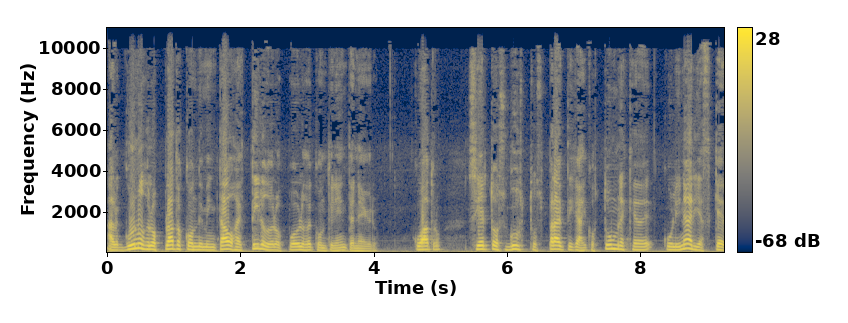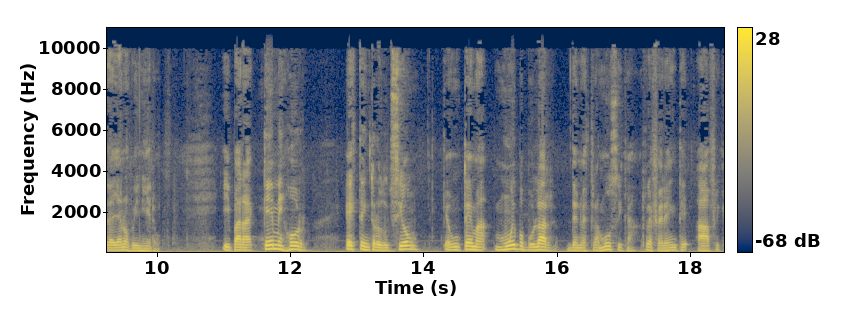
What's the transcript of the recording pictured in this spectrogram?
algunos de los platos condimentados a estilo de los pueblos del continente negro. 4. Ciertos gustos, prácticas y costumbres culinarias que de allá nos vinieron. Y para qué mejor esta introducción que un tema muy popular de nuestra música referente a África.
